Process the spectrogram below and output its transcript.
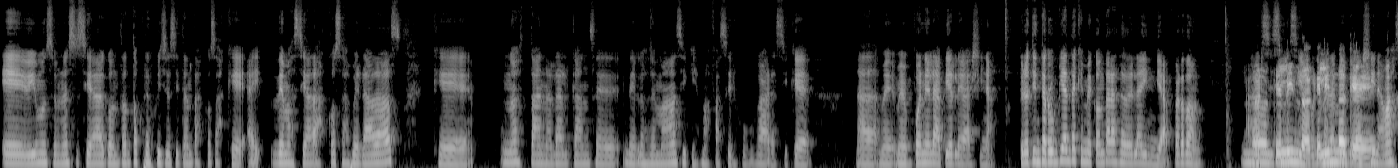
eh, vivimos en una sociedad con tantos prejuicios y tantas cosas que hay demasiadas cosas veladas que no están al alcance de, los demás y que es más fácil juzgar. Así que nada, me, pone la piel de gallina. Pero te interrumpí antes que me contaras lo de la India, perdón. No, qué lindo, qué lindo que... Más.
